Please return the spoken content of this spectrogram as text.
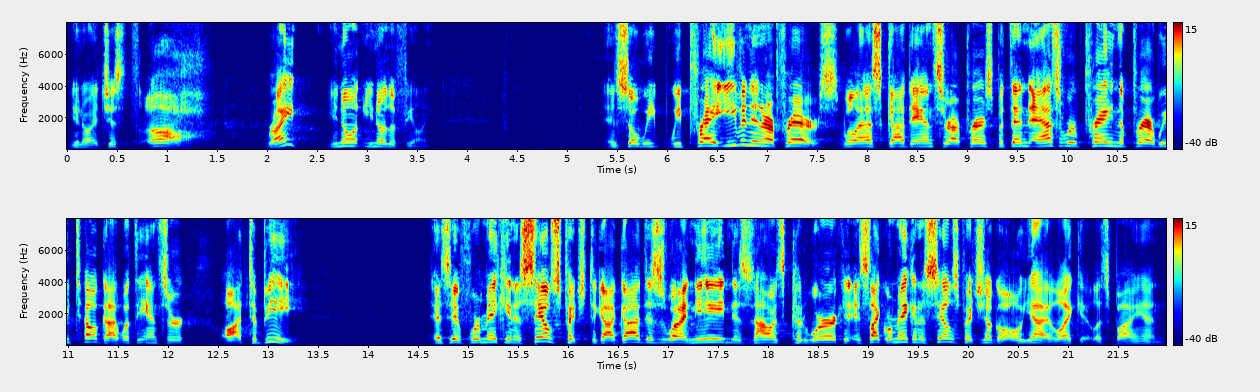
You know, it just, oh, right? You know, you know the feeling. And so we, we pray, even in our prayers, we'll ask God to answer our prayers, but then as we're praying the prayer, we tell God what the answer ought to be. As if we're making a sales pitch to God. God, this is what I need, this is how it could work. It's like we're making a sales pitch, and He'll go, Oh, yeah, I like it, let's buy in.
